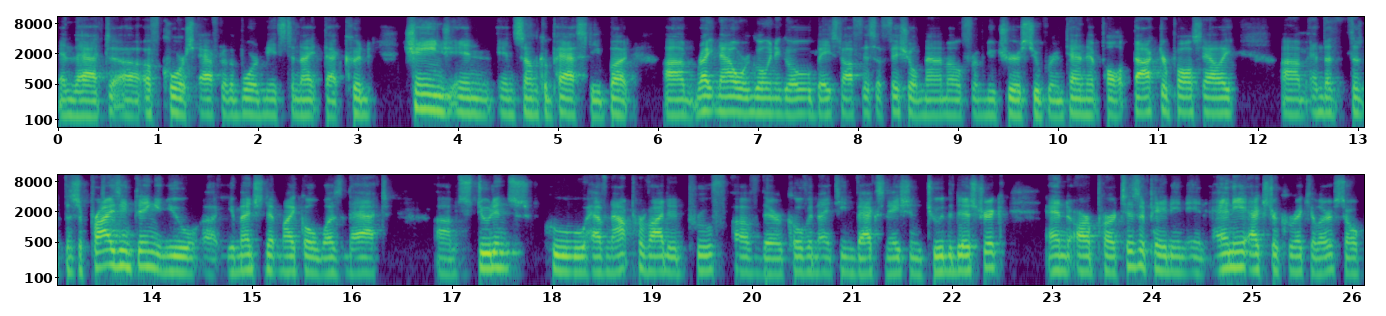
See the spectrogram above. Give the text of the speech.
and that, uh, of course, after the board meets tonight, that could change in in some capacity. But um, right now, we're going to go based off this official memo from New Trier Superintendent Paul, Dr. Paul Sally. Um, and the, the, the, surprising thing, and you uh, you mentioned it, Michael, was that um, students who have not provided proof of their COVID nineteen vaccination to the district and are participating in any extracurricular, so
